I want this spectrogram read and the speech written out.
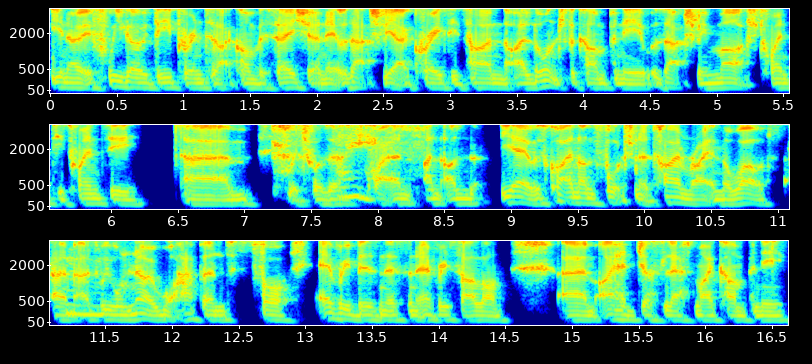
you know, if we go deeper into that conversation, it was actually at a crazy time that I launched the company. It was actually March 2020, um, which was a I... quite an, an, an, yeah, it was quite an unfortunate time, right, in the world. Um, mm-hmm. As we all know, what happened for every business and every salon. Um, I had just left my company.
